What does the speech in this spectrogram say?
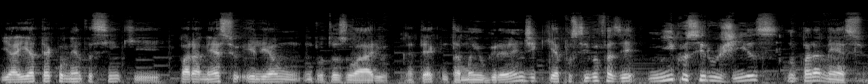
E aí até comenta assim que paramécio ele é um, um protozoário até com tamanho grande que é possível fazer microcirurgias no paramécio.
